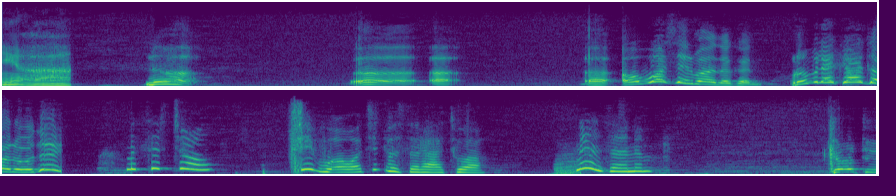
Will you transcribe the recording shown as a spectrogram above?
نییە؟ نا ئا ئا ئا ئەوە بۆ سەیرمان دەکەن؟ بڕۆن بەلای کاکانەوە دەی. بەسەر چاو چی بوو ئەوە چیت بەسەر هاتووە نازانم. کاتێ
